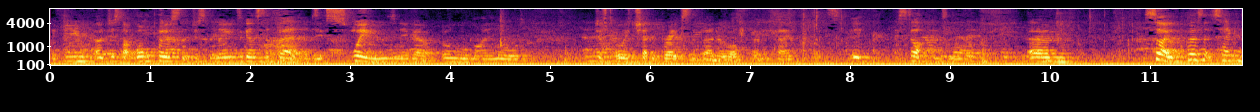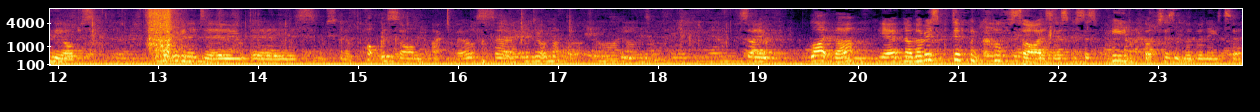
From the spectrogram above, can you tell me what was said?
if you are just like one person that just leans against the bed and as it swings and you go, oh my Lord, just always check the brakes of the bed are off, okay? It's, it still happens now. Um, so, the person that's taken the obs, what we're going to do is, I'm just going to pop this on Acville, so you do it on that one? So, like that, yeah. Now there is different cuff sizes because there's ped cuffs, isn't there, Benita?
